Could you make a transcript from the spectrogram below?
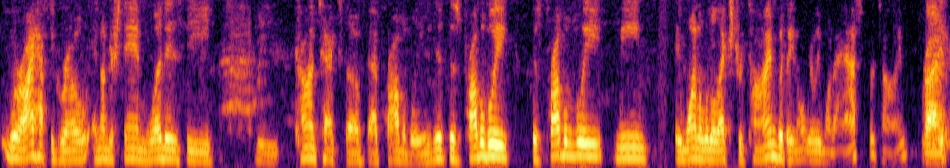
where I have to grow and understand what is the the context of that probably. Does probably does probably mean they want a little extra time, but they don't really want to ask for time, right?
